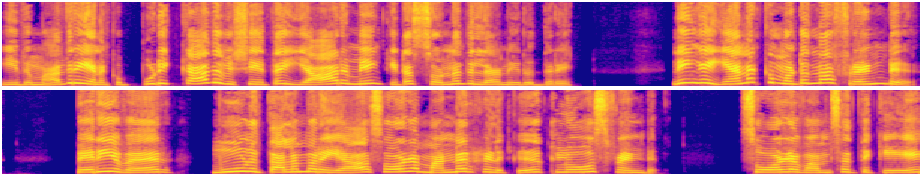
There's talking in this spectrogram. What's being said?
இது மாதிரி எனக்கு பிடிக்காத விஷயத்த யாருமே கிட்ட சொன்னதில்ல அனிருத்தரே. நீங்க எனக்கு மட்டும்தான் ஃப்ரெண்டு பெரியவர் மூணு தலைமுறையா சோழ மன்னர்களுக்கு க்ளோஸ் ஃப்ரெண்டு சோழ வம்சத்துக்கே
